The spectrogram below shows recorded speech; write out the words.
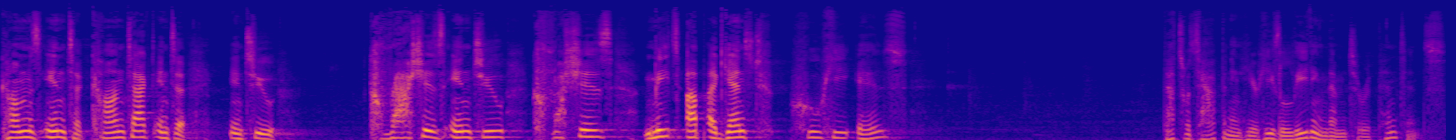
comes into contact, into, into crashes into, crushes, meets up against who he is? That's what's happening here. He's leading them to repentance.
